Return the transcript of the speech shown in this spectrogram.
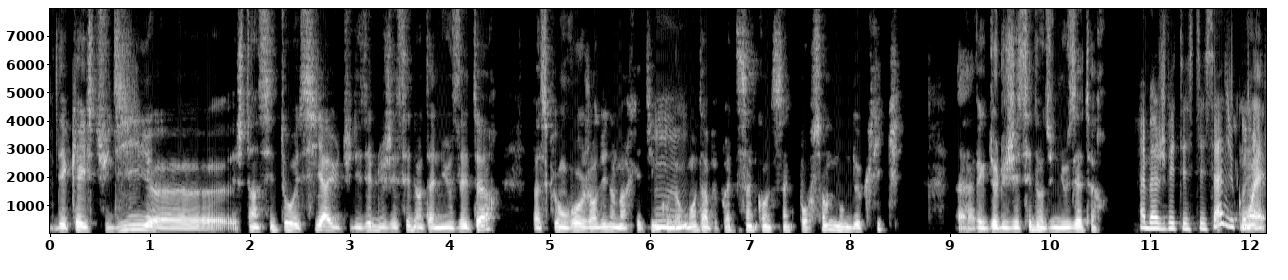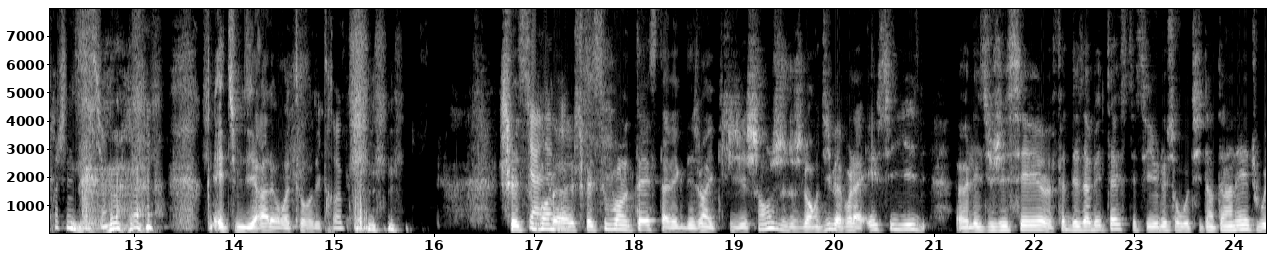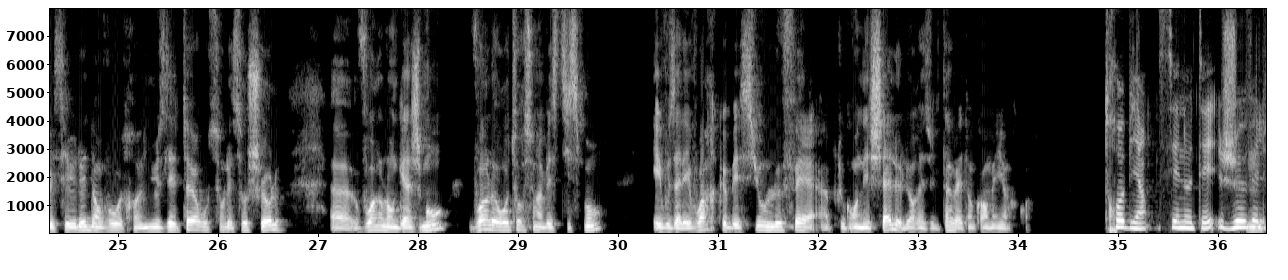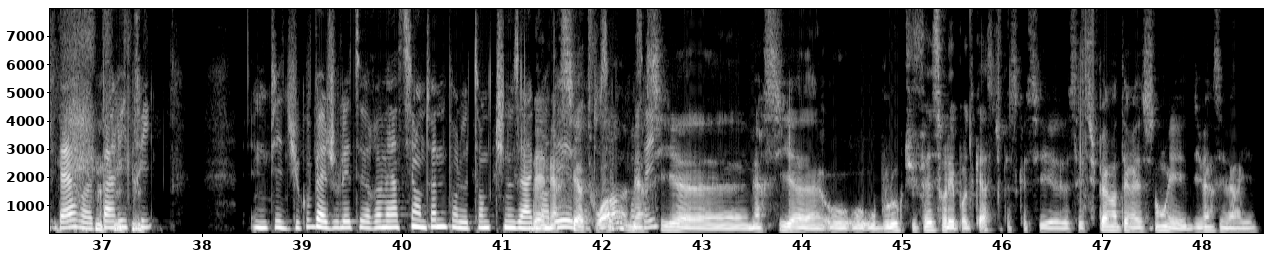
des case studies. Euh, je t'incite aussi à utiliser l'UGC dans ta newsletter parce qu'on voit aujourd'hui dans le marketing qu'on mhm. augmente à peu près de 55% le nombre de clics euh, avec de l'UGC dans une newsletter. Ah bah je vais tester ça du coup dans la prochaine session. Et tu me diras le retour du coup. Trop cool. Je fais, souvent le, je fais souvent le test avec des gens avec qui j'échange. Je leur dis, bah voilà, essayez euh, les UGC, euh, faites des AB tests, essayez-le sur votre site internet ou essayez-le dans votre newsletter ou sur les socials, euh, voir l'engagement, voir le retour sur investissement. Et vous allez voir que bah, si on le fait à plus grande échelle, le résultat va être encore meilleur. Quoi. Trop bien, c'est noté. Je vais le faire, pari pris. Et puis du coup, bah, je voulais te remercier Antoine pour le temps que tu nous as ben, accordé. merci à toi, merci, euh, merci euh, au, boulot que tu fais sur les podcasts parce que c'est euh, super intéressant et divers et varié.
